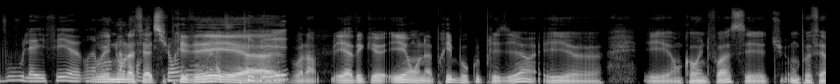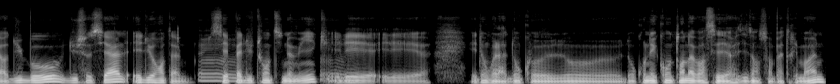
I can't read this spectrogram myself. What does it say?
vous vous l'avez fait vraiment. Oui nous on l'a fait à titre privé et voilà et avec et on a pris beaucoup de plaisir et et encore une fois c'est on peut faire du beau, du social et du rentable. C'est pas mmh. du tout antinomique et mmh. les et les et donc voilà donc euh, donc on est content d'avoir ces résidences en patrimoine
